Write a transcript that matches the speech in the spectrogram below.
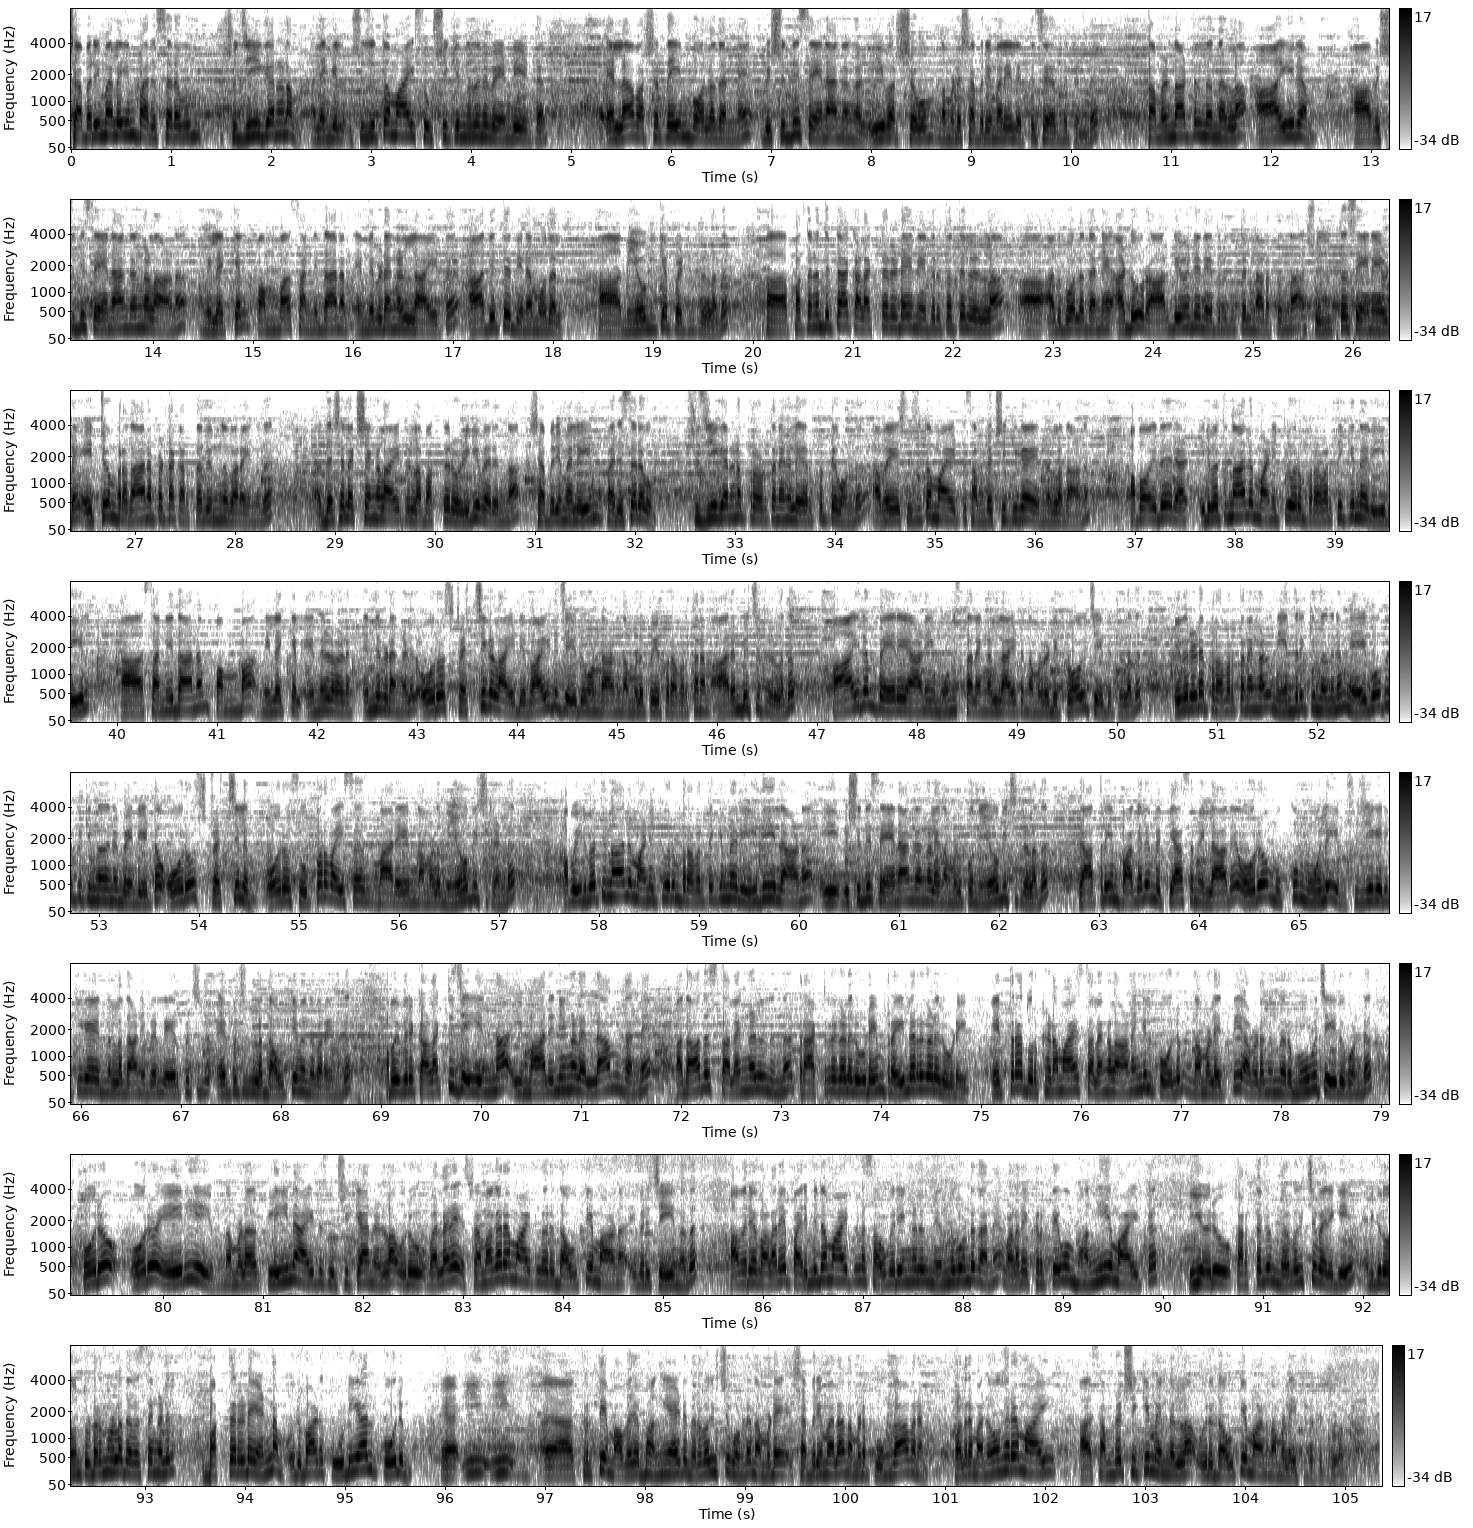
ശബരിമലയും പരിസരവും ശുചീകരണം അല്ലെങ്കിൽ ശുചിത്വമായി സൂക്ഷിക്കുന്നതിന് വേണ്ടിയിട്ട് എല്ലാ വർഷത്തെയും പോലെ തന്നെ വിശുദ്ധി സേനാംഗങ്ങൾ ഈ വർഷവും നമ്മുടെ ശബരിമലയിൽ എത്തിച്ചേർന്നിട്ടുണ്ട്. തമിഴ്നാട്ടിൽ നിന്നുള്ള ആയിരം വിശുദ്ധി സേനാംഗങ്ങളാണ് നിലയ്ക്കൽ പമ്പ സന്നിധാനം എന്നിവിടങ്ങളിലായിട്ട് ആദ്യത്തെ ദിനം മുതൽ നിയോഗിക്കപ്പെട്ടിട്ടുള്ളത്. പത്തനംതിട്ട കളക്ടറുടെ നേതൃത്വത്തിലുള്ള അതുപോലെ തന്നെ അടൂർ ആർ ഡി നേതൃത്വത്തിൽ നടത്തുന്ന ശുചിത്വ സേനയുടെ ഏറ്റവും പ്രധാനപ്പെട്ട കർത്തവ്യം എന്ന് പറയുന്നത് ദശലക്ഷങ്ങളായിട്ടുള്ള ഭക്തർ ഒഴുകി വരുന്ന ശബരിമലയും പരിസരവും ശുചീകരണ പ്രവർത്തനങ്ങളിൽ ഏർപ്പെട്ടുകൊണ്ട് അവയെ ശുചിത്വമായിട്ട് സംരക്ഷിക്കുക എന്നുള്ളതാണ്. അപ്പോൾ ഇത് ഇരുപത്തിനാല് മണിക്കൂറും പ്രവർത്തിക്കുന്ന രീതിയിൽ സന്നിധാനം പമ്പ നിലയ്ക്കൽ എന്നിവിട എന്നിവിടങ്ങളിൽ ഓരോ സ്ട്രെച്ചുകളായി ഡിവൈഡ് ചെയ്തുകൊണ്ടാണ് നമ്മളിപ്പോൾ ഈ പ്രവർത്തനം ആരംഭിച്ചിട്ടുള്ളത്. ആയിരം പേരെയാണ് ഈ മൂന്ന് സ്ഥലങ്ങളിലായിട്ട് നമ്മൾ ഡിപ്ലോയ് ചെയ്തിട്ടുള്ളത്. ഇവരുടെ പ്രവർത്തനങ്ങൾ നിയന്ത്രിക്കുന്നതിനും ഏകോപിപ്പിക്കുന്നതിനും വേണ്ടിയിട്ട് ഓരോ സ്ട്രെച്ചിലും ഓരോ സൂപ്പർവൈസർമാരെയും നമ്മൾ നിയോഗിച്ചിട്ടുണ്ട്. അപ്പോൾ ഇരുപത്തിനാല് മണിക്കൂറും പ്രവർത്തിക്കുന്ന രീതിയിലാണ് ഈ വിശുദ്ധി സേനാംഗങ്ങളെ നമ്മളിപ്പോൾ നിയോഗിച്ചിട്ടുള്ളത്. രാത്രിയും പകലും വ്യത്യാസമില്ലാതെ ഓരോ മുക്കും മൂലയും ശുചീകരിക്കുക എന്നുള്ളതാണ് ഇവരിൽ ഏർപ്പിച്ചിട്ട് ഏർപ്പിച്ചിട്ടുള്ള ദൗത്യം എന്ന് പറയുന്നത്. അപ്പോൾ ഇവർ കളക്ട് ചെയ്യുന്ന ഈ മാലിന്യങ്ങളെല്ലാം തന്നെ അതാത് സ്ഥലങ്ങളിൽ നിന്ന് ട്രാക്ടറുകളിലൂടെയും ട്രെയിലറുകളിലൂടെയും എത്ര ദുർഘടമായ സ്ഥലങ്ങളാണെങ്കിൽ പോലും നമ്മൾ എത്തി അവിടെ നിന്ന് റിമൂവ് ചെയ്തുകൊണ്ട് ഓരോ ഓരോ ഏരിയയും നമ്മൾ ക്ലീൻ ആയിട്ട് സൂക്ഷിക്കാനുള്ള ഒരു വളരെ ശ്രമകരമായിട്ടുള്ള ഒരു ദൗത്യമാണ് ഇവർ ചെയ്യുന്നത്. അവർ വളരെ പരിമിതമായിട്ടുള്ള സൗകര്യങ്ങളിൽ നിന്നുകൊണ്ട് തന്നെ വളരെ കൃത്യവും ഭംഗിയുമായിട്ട് ഈ ഒരു കർത്തവ്യം നിർവഹിച്ചു വരികയും എനിക്ക് തോന്നുന്നു തുടർന്നുള്ള ദിവസങ്ങളിൽ ഭക്തരുടെ എണ്ണം ഒരുപാട് കൂടിയാൽ പോലും ഈ ഈ കൃത്യം അവർ ഭംഗിയായിട്ട് നിർവഹിച്ചുകൊണ്ട് നമ്മുടെ ശബരിമല നമ്മുടെ പൂങ്കാവനം വളരെ മനോഹരമായി സംരക്ഷിക്കും എന്നുള്ള ഒരു ദൗത്യമാണ് നമ്മൾ ഏറ്റെടുത്തിട്ടുള്ളത്.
